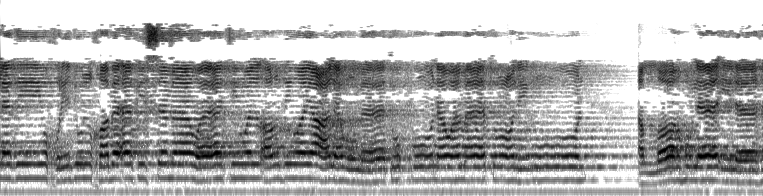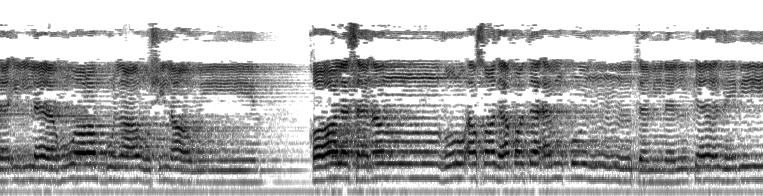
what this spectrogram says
الخبأ في السماوات والأرض ويعلم ما تخفون وما تعلنون. الله لا إله إلا هو رب العرش العظيم. قال سننظر أصدقت أم كنت من الكاذبين.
